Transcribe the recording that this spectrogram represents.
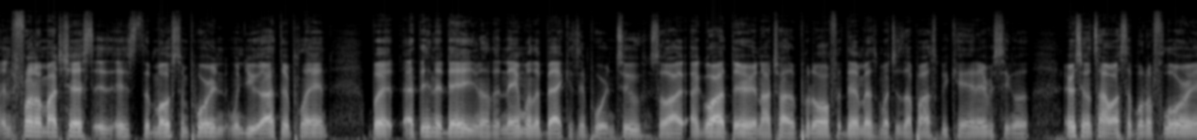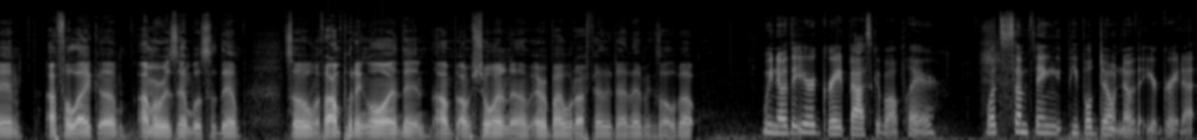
in front of my chest is, is the most important when you're out there playing. But at the end of the day, you know, the name on the back is important too. So I, I go out there and I try to put on for them as much as I possibly can every single every single time I step on the floor. And I feel like um, I'm a resemblance of them. So if I'm putting on, then I'm, I'm showing uh, everybody what our family dynamic is all about. We know that you're a great basketball player. What's something people don't know that you're great at?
